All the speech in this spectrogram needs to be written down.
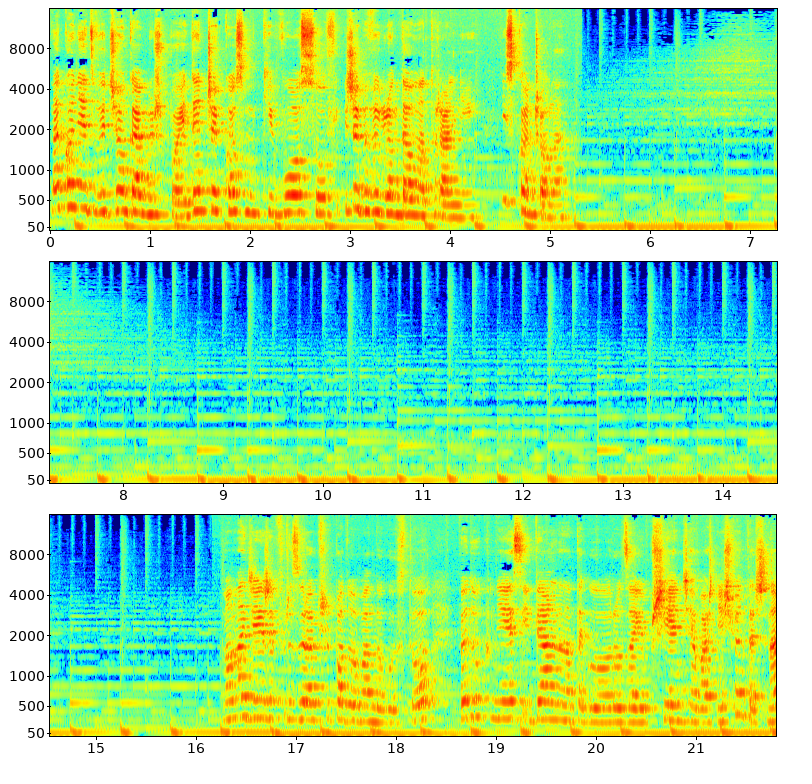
Na koniec wyciągam już pojedyncze kosmki włosów i żeby wyglądały naturalniej. I skończone. Nadzieję, że fryzura przypadła Wam do gustu. Według mnie jest idealna na tego rodzaju przyjęcia właśnie świąteczne.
